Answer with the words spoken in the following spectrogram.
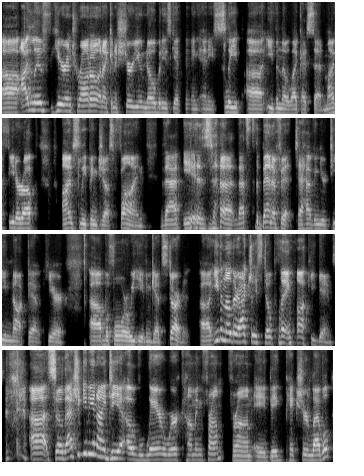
Uh, I live here in Toronto, and I can assure you, nobody's getting any sleep. Uh, even though, like I said, my feet are up, I'm sleeping just fine. That is, uh, that's the benefit to having your team knocked out here uh, before we even get started. Uh, even though they're actually still playing hockey games, so that should give you an idea of where we're coming from, from a big picture level.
